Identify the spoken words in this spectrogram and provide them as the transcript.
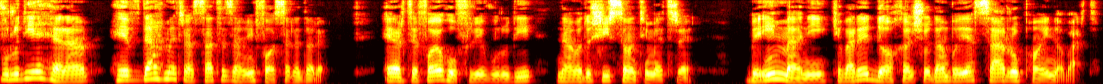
ورودی هرم 17 متر از سطح زمین فاصله داره. ارتفاع حفره ورودی 96 سانتی متره. به این معنی که برای داخل شدن باید سر رو پایین آورد.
